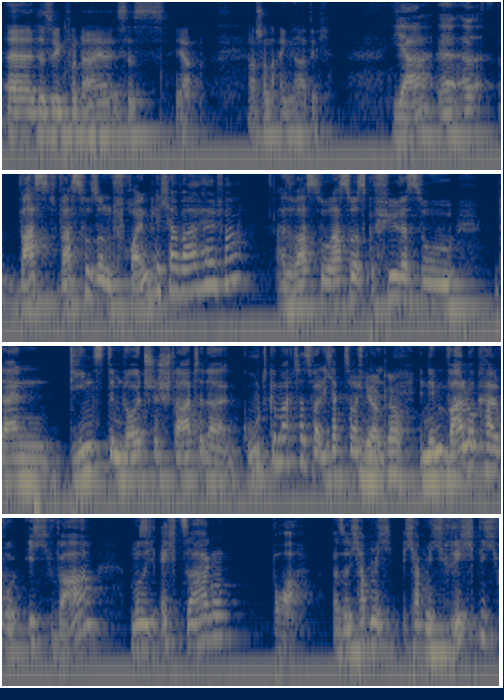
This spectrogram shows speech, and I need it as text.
Äh, deswegen von daher ist es, ja, war schon eigenartig. Ja, äh, äh, warst, warst du so ein freundlicher Wahlhelfer? Also warst du, hast du das Gefühl, dass du deinen Dienst im deutschen Staate da gut gemacht hast? Weil ich habe zum Beispiel Ja, in dem Wahllokal, wo ich war, muss ich echt sagen, boah, also ich habe mich, ich hab mich richtig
